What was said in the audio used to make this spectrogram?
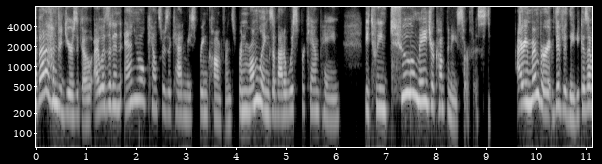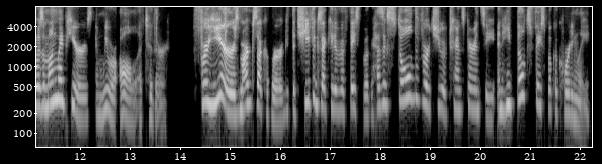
About a hundred years ago, I was at an annual Counselors Academy spring conference when rumblings about a whisper campaign between two major companies surfaced. I remember it vividly because I was among my peers and we were all a tither. For years, Mark Zuckerberg, the chief executive of Facebook, has extolled the virtue of transparency and he built Facebook accordingly.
